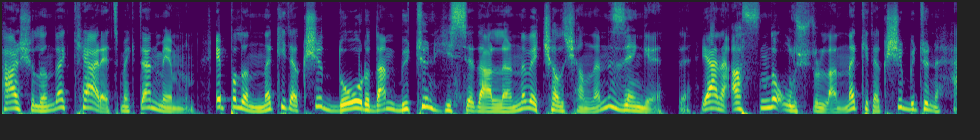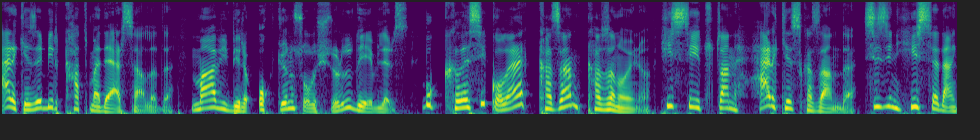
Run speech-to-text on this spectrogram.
karşılığında kar etmekten memnun. Apple'ın nakit akışı doğrudan bütün hissedarlarını ve çalışanlarını zengin etti. Yani aslında oluşturulan nakit akışı bütün herkese bir katma değer sağladı. Mavi bir okyanus oluşturdu diyebiliriz. Bu klasik olarak kazan kazan oyunu. Hisseyi tutan herkes kazandı. Sizin hisseden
